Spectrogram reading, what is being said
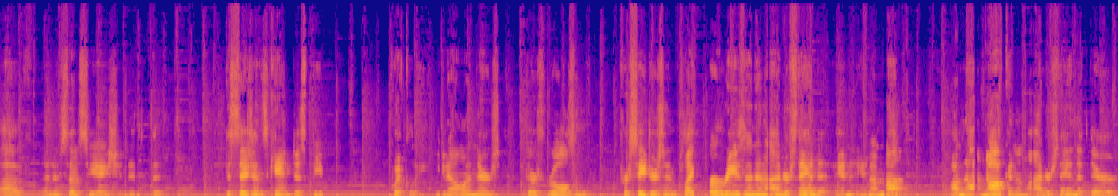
of an association is that decisions can't just be quickly, you know, and there's there's rules and procedures in place for a reason, and I understand it. And, and I'm not I'm not knocking them. I understand that they're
